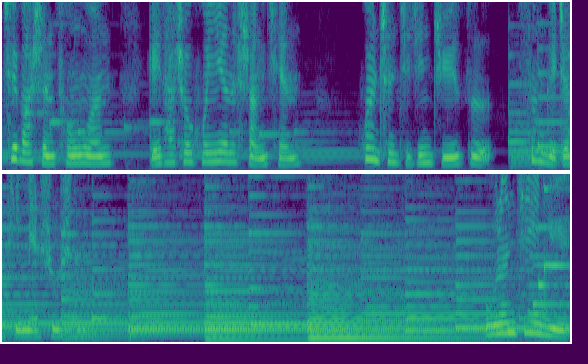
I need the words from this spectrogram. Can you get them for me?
却把沈从文给他抽婚烟的赏钱。换成几斤橘子送给这体面书生。无论妓女、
